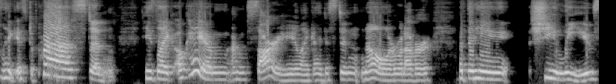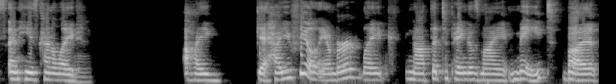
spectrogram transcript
like is depressed and he's like, okay, I'm I'm sorry, like I just didn't know or whatever. But then he she leaves and he's kind of like, Mhm. I get how you feel, Amber. Like, not that Topanga's my mate, but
